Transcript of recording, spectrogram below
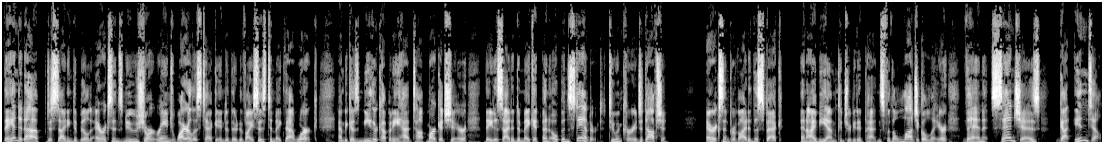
They ended up deciding to build Ericsson's new short-range wireless tech into their devices to make that work. And because neither company had top market share, they decided to make it an open standard to encourage adoption. Ericsson provided the spec, and IBM contributed patents for the logical layer. Then Sanchez got Intel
